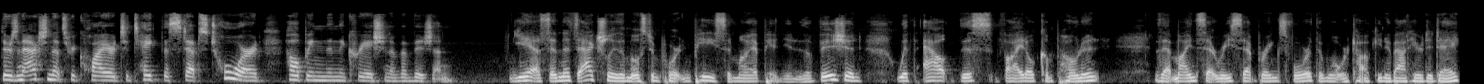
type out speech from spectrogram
There's an action that's required to take the steps toward helping in the creation of a vision. Yes, and that's actually the most important piece, in my opinion. The vision without this vital component that Mindset Reset brings forth and what we're talking about here today,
